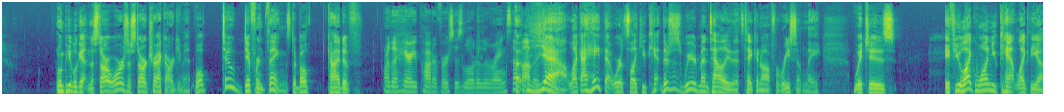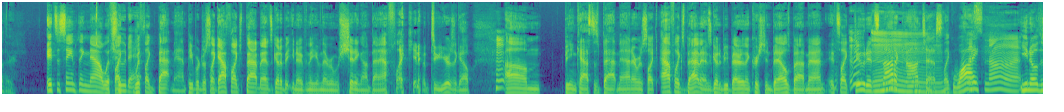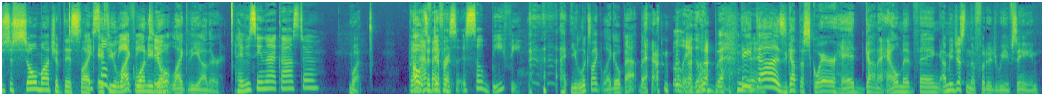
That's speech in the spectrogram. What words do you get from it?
when people get in the Star Wars or Star Trek argument. Well, two different things. They're both kind of or the Harry Potter versus Lord of the Rings. That. Uh, yeah, like I hate that where it's like you can't. There's this weird mentality that's taken off recently, which is if you like one, you can't like the other. It's the same thing now with True like that. with like Batman. People are just like Affleck's Batman's gonna be you know even though even everyone was shitting on Ben Affleck you know two years ago, um, being cast as Batman. Everyone's like Affleck's Batman is gonna be better than Christian Bale's Batman. It's like dude, it's not a contest. Like why? It's not. You know, there's just so much of this. Like He's so if you like beefy, one, you too. don't like the other. Have you seen that costume? What? Ben Oh, it's a Affleck different- is- It's so beefy. He looks like Lego Batman. Lego Batman. He does. He got the square head kind of helmet thing. I mean, just in the footage we've seen.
